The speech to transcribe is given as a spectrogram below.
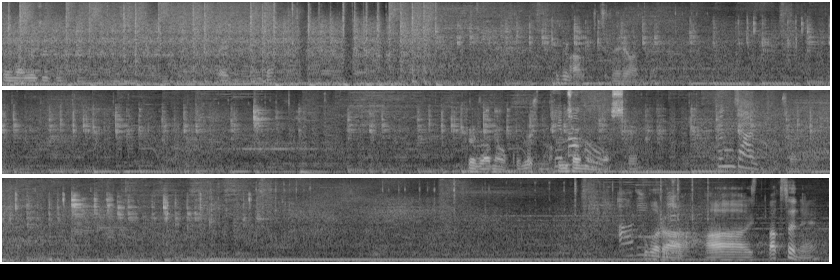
그냥 해주고 번. 해주고 아, 밑으로 내려갔네. 그래도 하나 없거든. 마지막. 분산은 왔어. 분산 죽어라. 아, 빡세네.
